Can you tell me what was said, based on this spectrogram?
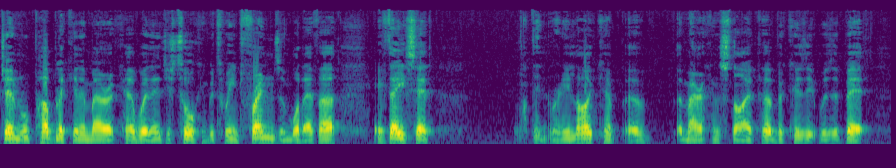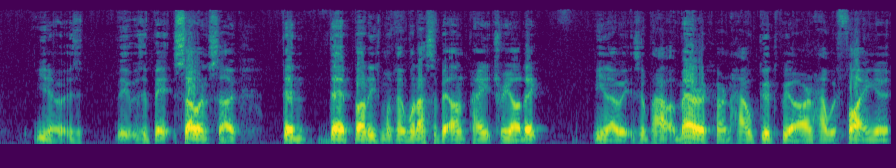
general public in America, when they're just talking between friends and whatever, if they said, I didn't really like a, a American Sniper because it was a bit, you know, it was a, it was a bit so and so, then their buddies might go, well, that's a bit unpatriotic. You know, it's about America and how good we are and how we're fighting a,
